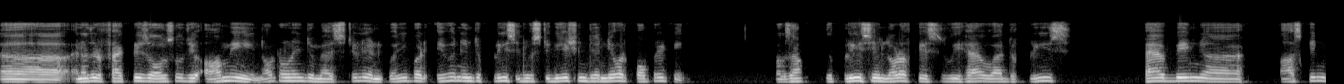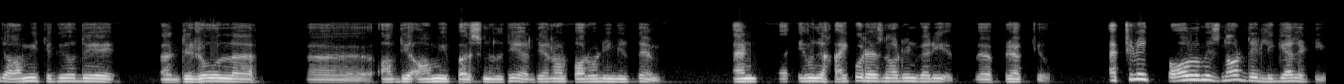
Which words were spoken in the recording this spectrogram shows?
uh, another factor is also the army, not only in the ministerial inquiry, but even in the police investigation, they are never cooperating. For example, the police, in a lot of cases we have where the police have been uh, asking the army to give the uh, the role uh, uh, of the army personnel there. They are not forwarding it them, and uh, even the High Court has not been very uh, proactive. Actually, the problem is not the legality.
